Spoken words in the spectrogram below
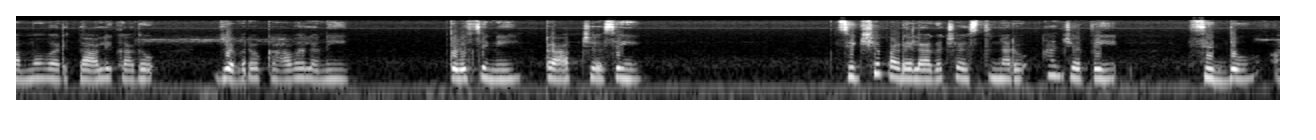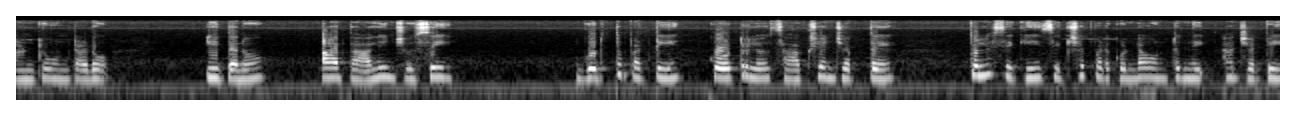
అమ్మవారి తాళి కాదు ఎవరో కావాలని తులసిని ట్రాప్ చేసి శిక్ష పడేలాగా చేస్తున్నారు అని చెప్పి సిద్ధు అంటూ ఉంటాడు. ఇతను ఆ తాళిని చూసి గుర్తుపట్టి కోర్టులో సాక్ష్యం చెప్తే తులసికి శిక్ష పడకుండా ఉంటుంది అని చెప్పి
